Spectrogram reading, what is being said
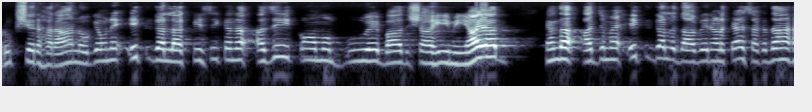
ਫਰੁਕਸ਼ੀਰ ਹੈਰਾਨ ਹੋ ਗਿਆ। ਉਹਨੇ ਇੱਕ ਗੱਲ ਆਖੀ ਸੀ, ਕਹਿੰਦਾ ਅਜ਼ੀ ਕੌਮ ਬੂਏ ਬਾਦਸ਼ਾਹੀ ਮੀ ਆਇਦ ਕਹਿੰਦਾ, ਅੱਜ ਮੈਂ ਇੱਕ ਗੱਲ ਦਾਅਵੇ ਨਾਲ ਕਹਿ ਸਕਦਾ,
